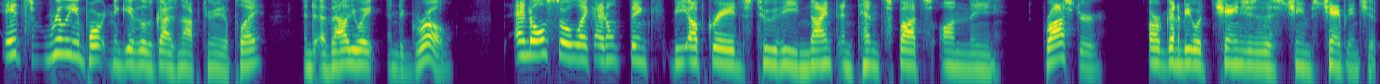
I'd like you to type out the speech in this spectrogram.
It's really important to give those guys an opportunity to play and to evaluate and to grow. And also, like, I don't think the upgrades to the ninth and tenth spots on the roster are going to be what changes this team's championship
